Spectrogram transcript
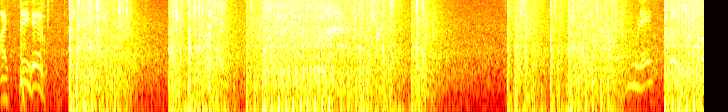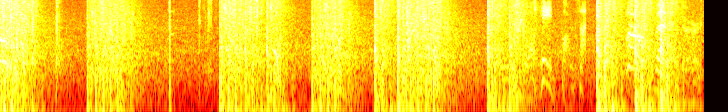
I see him! Moulet? Your head, Bongsan! That had to hurt.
